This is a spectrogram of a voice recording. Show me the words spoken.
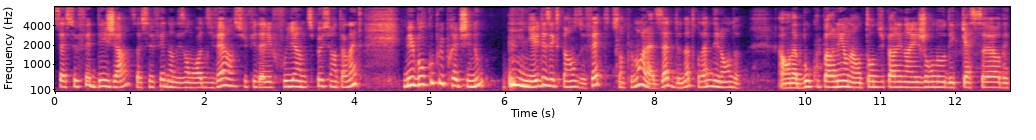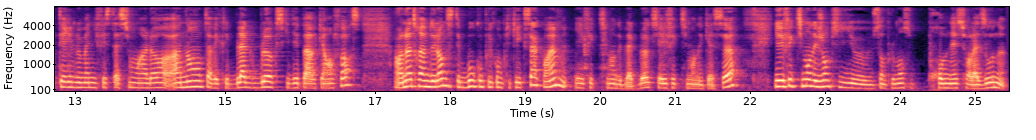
ça se fait déjà, ça se fait dans des endroits divers, hein, il suffit d'aller fouiller un petit peu sur Internet, mais beaucoup plus près de chez nous, il y a eu des expériences de fête, tout simplement à la ZAD de Notre-Dame-des-Landes. Alors on a beaucoup parlé, on a entendu parler dans les journaux des casseurs, des terribles manifestations alors à Nantes avec les Black Blocs qui débarquaient en force. Alors Notre-Dame-des-Landes, c'était beaucoup plus compliqué que ça quand même. Il y a effectivement des Black Blocs, il y a effectivement des casseurs. Il y a effectivement des gens qui euh, simplement se promenaient sur la zone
